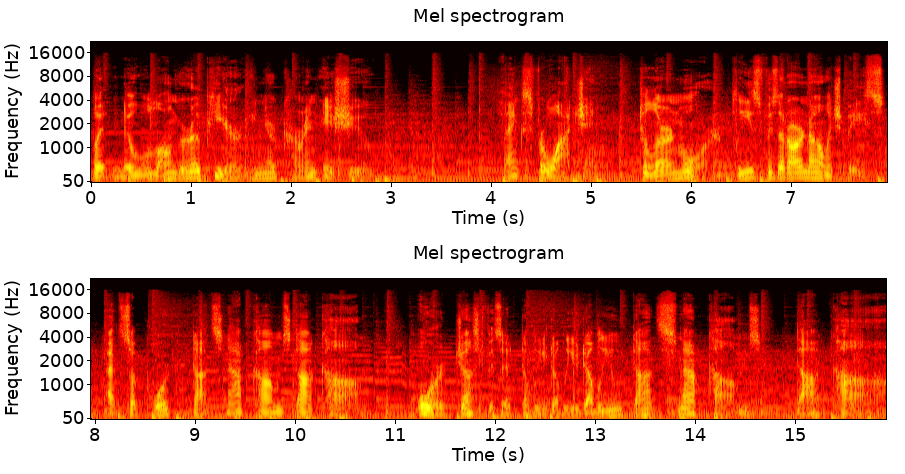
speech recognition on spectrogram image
but no longer appear in your current issue. Thanks for watching. To learn more, please visit our knowledge base at support.snapcomms.com or just visit www.snapcomms.com.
